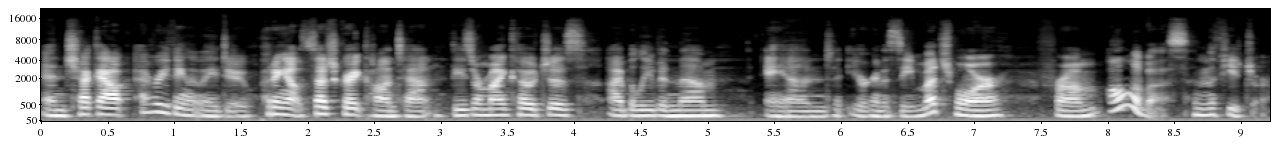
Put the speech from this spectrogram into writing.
and check out everything that they do putting out such great content. These are my coaches. I believe in them and you're going to see much more from all of us in the future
